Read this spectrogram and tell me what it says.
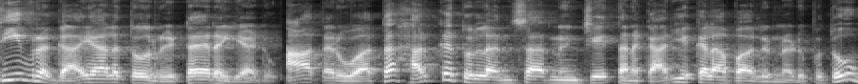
తీవ్ర గాయాలతో రిటైర్ అయ్యాడు. ఆ తరువాత హర్కతుల్ అన్సార్ నుంచే తన కార్యకలాపాలు నడుపుతూ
